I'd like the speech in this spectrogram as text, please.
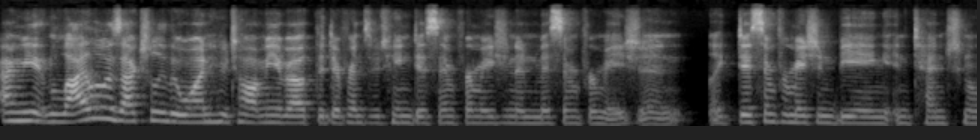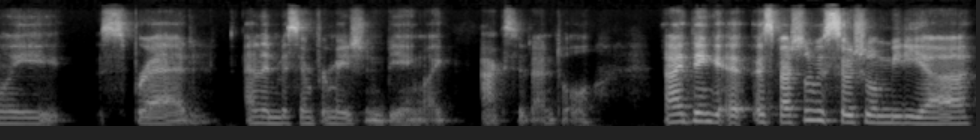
I mean, Lila was actually the one who taught me about the difference between disinformation and misinformation. Like disinformation being intentionally spread and then misinformation being like accidental. And I think especially with social media,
